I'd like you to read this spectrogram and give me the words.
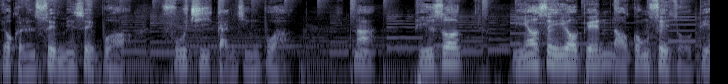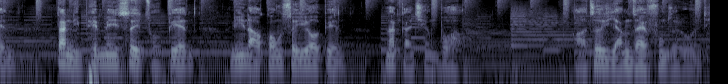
有可能睡眠睡不好，夫妻感情不好。那比如说你要睡右边，老公睡左边，但你偏偏睡左边，你老公睡右边，那感情不好。啊，这是阳宅风水的问题。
